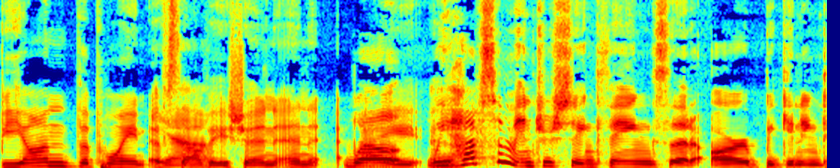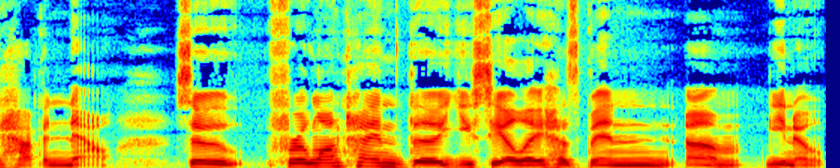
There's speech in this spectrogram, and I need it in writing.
beyond the point of Yeah. salvation. And Well, I, we uh, have some interesting things that are beginning to happen now. So, for a long time, the ACLU has been, um, you know,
